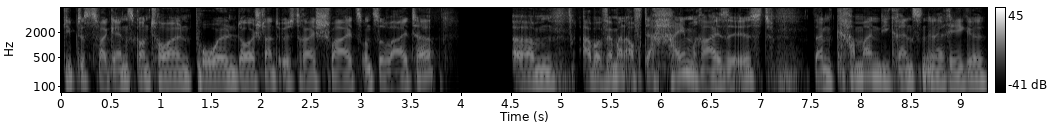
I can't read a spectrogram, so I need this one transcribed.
gibt es zwar Grenzkontrollen, Polen, Deutschland, Österreich, Schweiz und so weiter. Ähm, aber wenn man auf der Heimreise ist, dann kann man die Grenzen in der Regel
